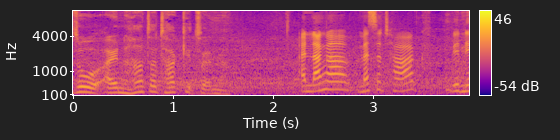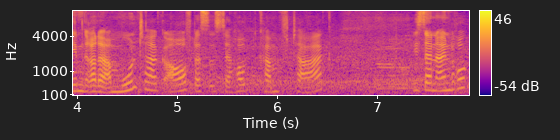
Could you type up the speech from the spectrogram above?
So, ein harter Tag geht zu Ende. Ein langer Messetag. Wir nehmen gerade am Montag auf. Das ist der Hauptkampftag. Wie ist dein Eindruck?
